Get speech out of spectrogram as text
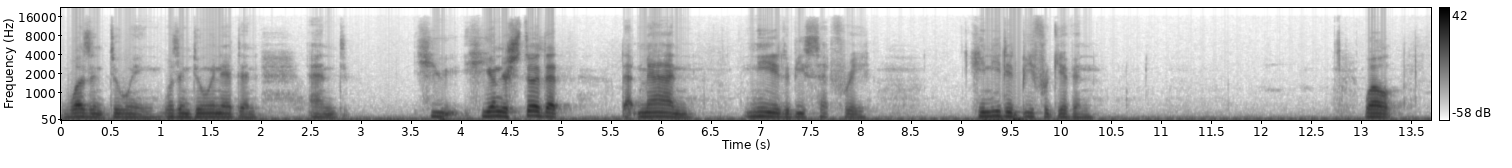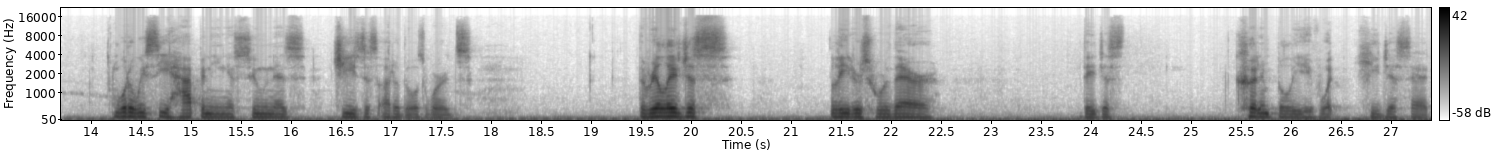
wasn't doing wasn't doing it, and and he he understood that that man needed to be set free. He needed to be forgiven. Well, what do we see happening as soon as Jesus uttered those words? The religious leaders who were there, they just couldn't believe what he just said.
